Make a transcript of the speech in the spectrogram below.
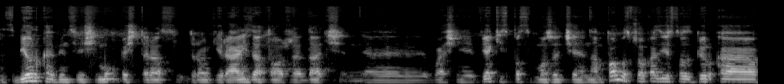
zbiórkę, więc jeśli mógłbyś teraz, drogi realizatorze, dać e, właśnie w jaki sposób możecie nam pomóc. Przy okazji jest to zbiórka,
